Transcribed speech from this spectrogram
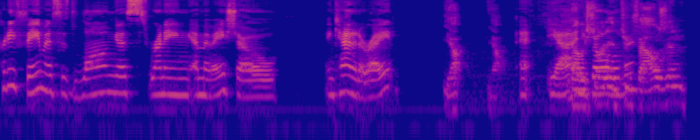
pretty famous. Is longest running MMA show in Canada, right? Yeah, yeah, uh, yeah. That was started in 2000.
